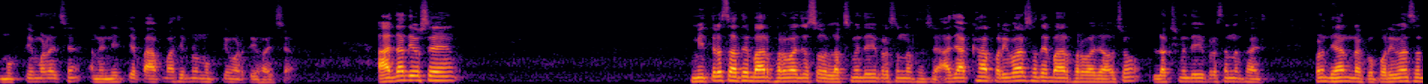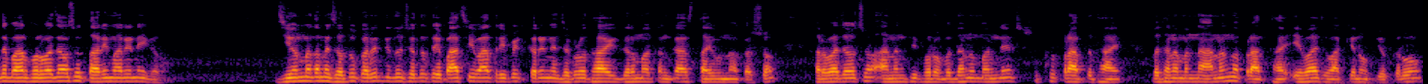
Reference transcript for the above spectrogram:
મુક્તિ મળે છે અને નિત્ય પાપમાંથી પણ મુક્તિ મળતી હોય છે. આજના દિવસે મિત્ર સાથે બહાર ફરવા જશો, લક્ષ્મીદેવી પ્રસન્ન થશે. આજે આખા પરિવાર સાથે બહાર ફરવા જાઓ છો, લક્ષ્મીદેવી પ્રસન્ન થાય છે. પણ ધ્યાન રાખો, પરિવાર સાથે બહાર ફરવા જાઓ છો તારી મારી નહીં કરો. જીવનમાં તમે જતું કરી જ દીધું છે, તો તે પાછી વાત રિપીટ કરીને ઝઘડો થાય, ઘરમાં કંકાસ થાય એવું ન કરશો. ફરવા જાઓ છો, આનંદથી ફરો, બધાનું મનને સુખ પ્રાપ્ત થાય, બધાના મનના આનંદમાં પ્રાપ્ત થાય, એવા જ વાક્યનો ઉપયોગ કરવો.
